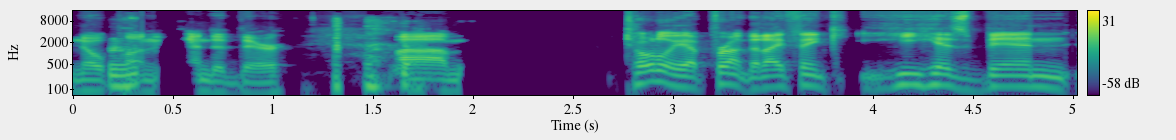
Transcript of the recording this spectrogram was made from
no mm-hmm. pun intended there. Um, totally upfront that I think he has been,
